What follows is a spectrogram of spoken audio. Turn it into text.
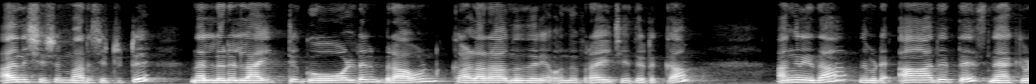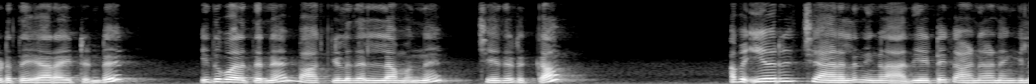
അതിനുശേഷം മറിച്ചിട്ടിട്ട് നല്ലൊരു ലൈറ്റ് ഗോൾഡൻ ബ്രൗൺ കളറാവുന്നതുവരെ ഒന്ന് ഫ്രൈ ചെയ്തെടുക്കാം. അങ്ങനെ ഇതാ നമ്മുടെ ആദ്യത്തെ സ്നാക്ക് ഇവിടെ തയ്യാറായിട്ടുണ്ട്. ഇതുപോലെ തന്നെ ബാക്കിയുള്ളതെല്ലാം ഒന്ന് ചെയ്തെടുക്കാം. അപ്പോൾ ഈ ഒരു ചാനൽ നിങ്ങൾ ആദ്യമായിട്ട് കാണുകയാണെങ്കിൽ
